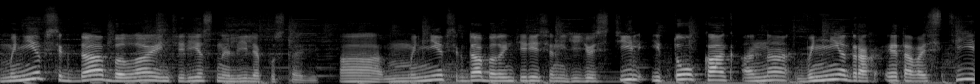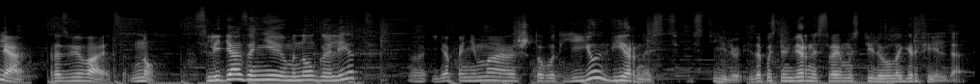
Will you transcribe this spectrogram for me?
Мне всегда была интересна Лиля Пустовик. А, мне всегда был интересен ее стиль и то, как она в недрах этого стиля развивается. Но, следя за нею много лет, э, я понимаю, что вот ее верность стилю и, допустим, верность своему стилю у Лагерфельда –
